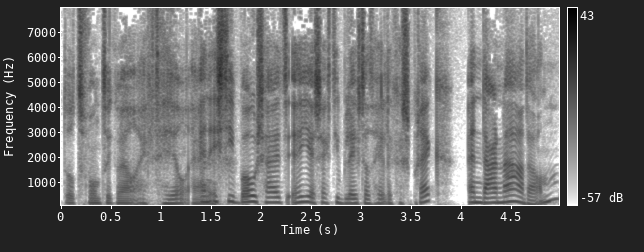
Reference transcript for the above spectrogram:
dat vond ik wel echt heel erg. En is die boosheid, hè, jij zegt die bleef dat hele gesprek. En daarna dan?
